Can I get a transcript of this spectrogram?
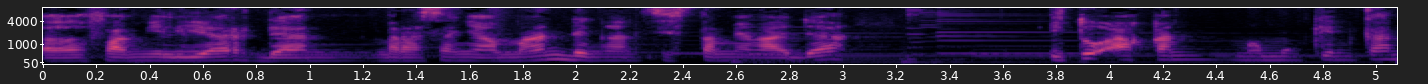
uh, familiar dan merasa nyaman dengan sistem yang ada. Itu akan memungkinkan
